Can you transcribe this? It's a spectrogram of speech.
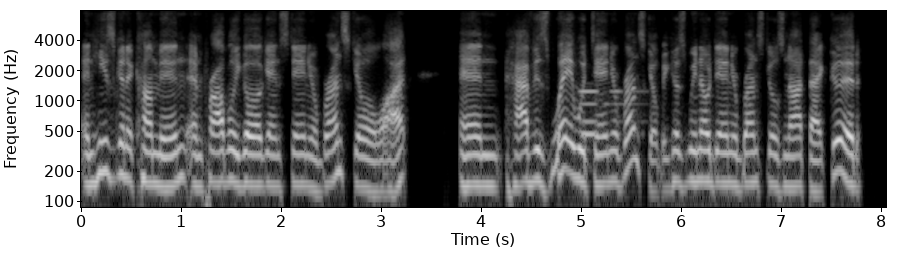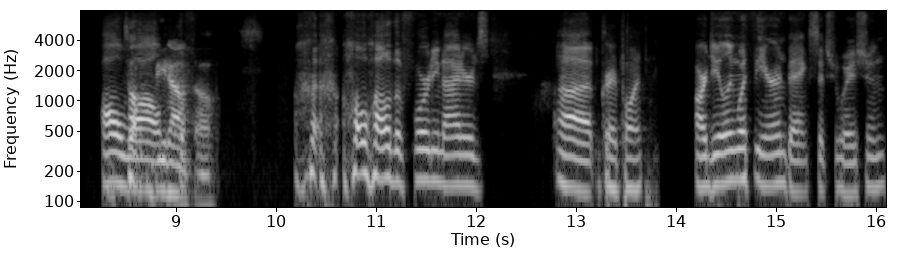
and he's going to come in and probably go against Daniel Brunskill a lot and have his way with Daniel Brunskill because we know Daniel Brunskill's not that good all Tough while beat out though. all while the 49ers uh, Great point. are dealing with the Aaron Banks situation.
